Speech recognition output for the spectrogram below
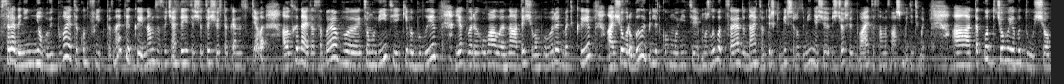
всередині нього відбувається конфлікт. Знаєте, який нам зазвичай здається, що це щось таке несуттєве, але згадайте себе в цьому віці, які ви були, як ви реагували на те, що вам говорять батьки. А що ви робили в підлітковому віці? Можливо, це додасть вам трішки більше розуміння, що, що ж відбувається саме з вашими дітьми. А так, от до чого я веду? Що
